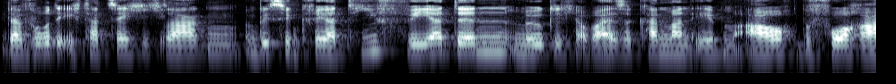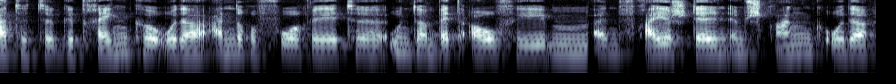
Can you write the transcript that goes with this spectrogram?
Da würde ich tatsächlich sagen, ein bisschen kreativ werden. Möglicherweise kann man eben auch bevorratete Getränke oder andere Vorräte unterm Bett aufheben, an freie Stellen im Schrank oder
